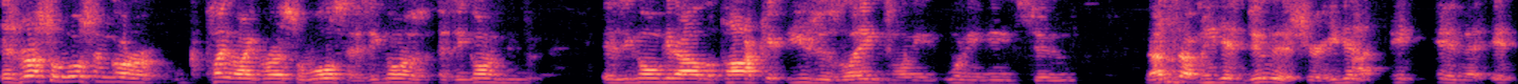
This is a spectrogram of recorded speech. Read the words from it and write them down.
is Russell Wilson going to play like Russell Wilson? Is he going to is he going to is he going to get out of the pocket, use his legs when he when he needs to? That's something he didn't do this year. He didn't. He, and it,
